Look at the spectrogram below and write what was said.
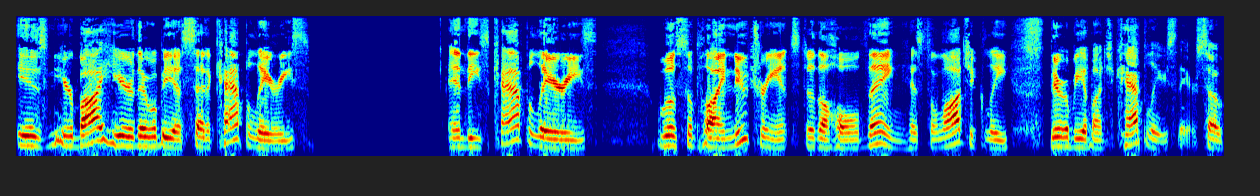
is nearby here there will be a set of capillaries and these capillaries will supply nutrients to the whole thing. Histologically, there will be a bunch of capillaries there. So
